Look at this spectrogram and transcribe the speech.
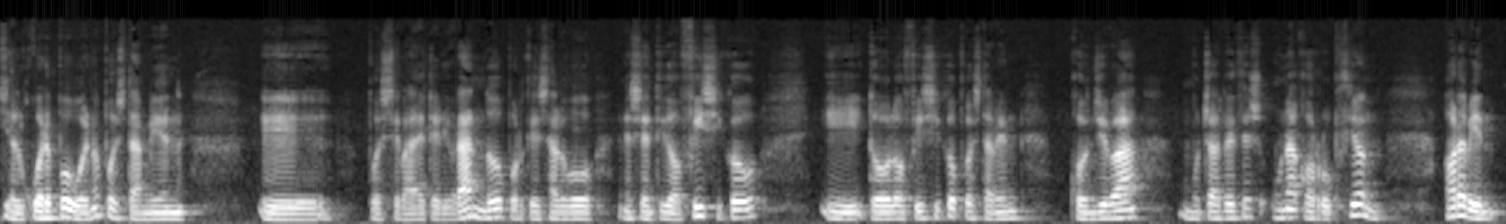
y el cuerpo, bueno, pues también eh, pues se va deteriorando porque es algo en el sentido físico y todo lo físico pues también conlleva muchas veces una corrupción. Ahora bien,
